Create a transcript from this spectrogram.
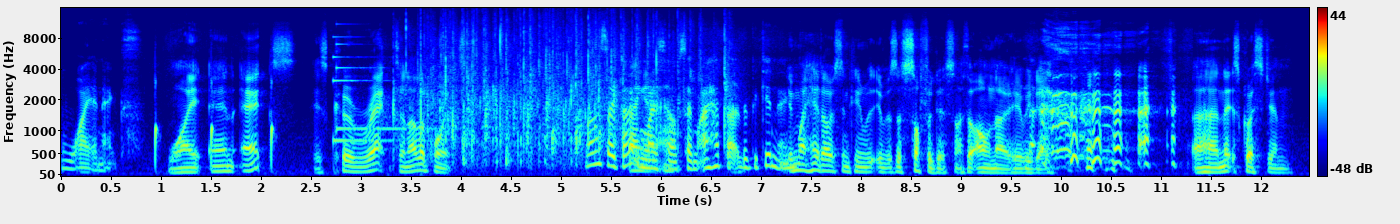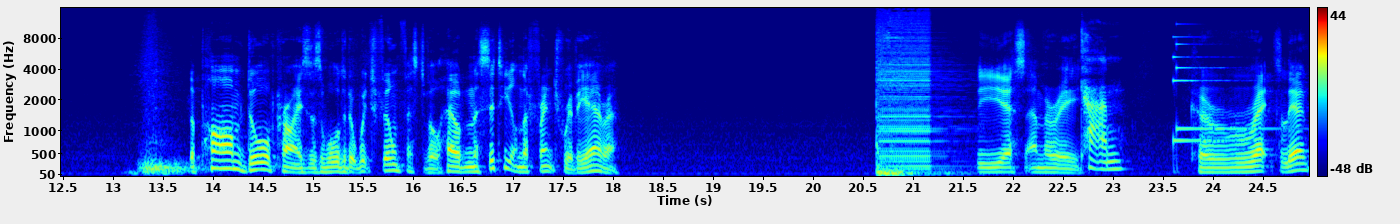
Y N X. Y N X is correct. Another point. Why was I doubting myself out. so much? I had that at the beginning. In my head, I was thinking it was esophagus. I thought, oh no, here we go. uh, next question. The Palme d'Or Prize is awarded at which film festival held in a city on the French Riviera? Yes, Anne Marie. Cannes. Correct. Leo,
